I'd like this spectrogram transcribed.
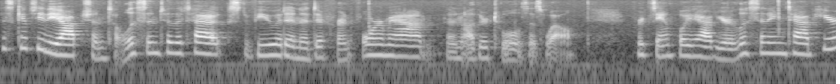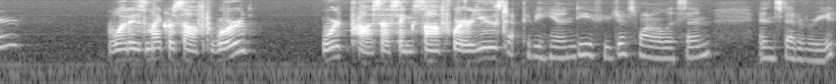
This gives you the option to listen to the text, view it in a different format, and other tools as well. For example, you have your listening tab here. What is Microsoft Word? Word processing software used. That could be handy if you just want to listen instead of read.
